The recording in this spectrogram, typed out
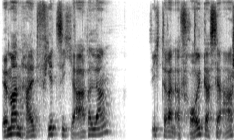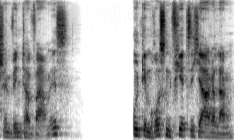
wenn man halt 40 Jahre lang sich daran erfreut, dass der Arsch im Winter warm ist und dem Russen 40 Jahre lang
